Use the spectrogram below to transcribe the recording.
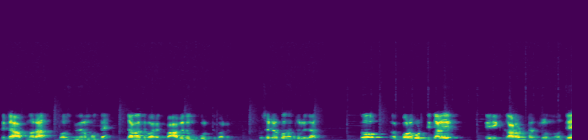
সেটা আপনারা দশ দিনের মধ্যে জানাতে পারেন বা আবেদন করতে পারেন। তো সেটার কথা চলে যাক। তো পরবর্তীকালে এই কারণটার জন্য যে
